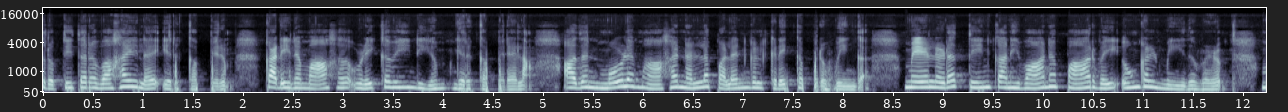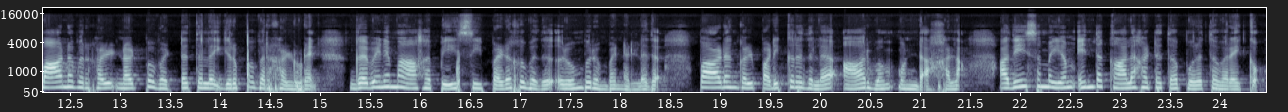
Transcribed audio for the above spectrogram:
திருப்தி தர வகையில் இருக்கப்பெறும் கடினமாக உழைக்க வேண்டியும் இருக்கப்பெறலாம் அதன் மூலமாக நல்ல பலன்கள் கிடைக்கப்பெறுவீங்க மேலிடத்தின் கனிவான பார்வை உங்கள் மீது விழும். மாணவர்கள் நட்பு வட்டத்தில் இருப்பவர்களுடன் கவனமாக பேசி பழகுவது ரொம்ப ரொம்ப நல்லது. பாடங்கள் படிக்கிறதுல ஆர்வம் உண்டாகலாம். அதே சமயம் இந்த காலகட்டத்தை பொறுத்த வரைக்கும்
